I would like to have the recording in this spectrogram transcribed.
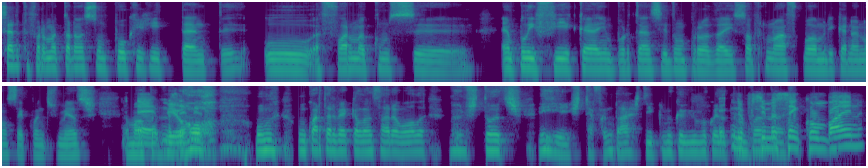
de certa forma torna-se um pouco irritante o, a forma como se amplifica a importância de um Pro Day só porque não há futebol americano há não sei quantos meses. A malta é, vê é oh, um, um quarterback a lançar a bola, vamos todos, e isto é fantástico, nunca vi uma coisa tão Ainda por cima sem combine,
